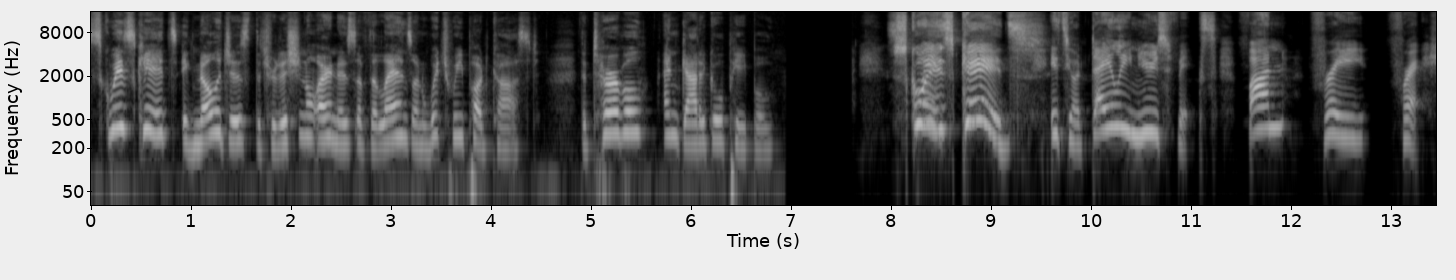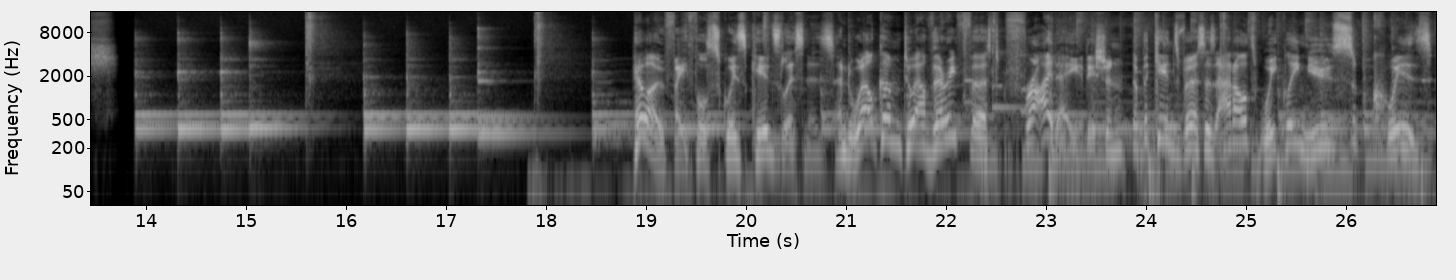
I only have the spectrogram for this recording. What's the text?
Squiz Kids acknowledges the traditional owners of the lands on which we podcast, the Turrbal and Gadigal people. Squiz Kids! It's your daily news fix. Fun, free, fresh. Hello, faithful Squiz Kids listeners, and welcome to our very first Friday edition of the Kids vs. Adults Weekly News Quiz.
